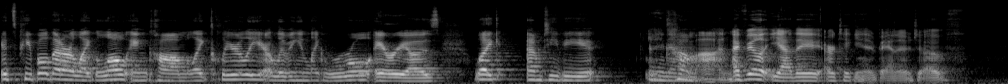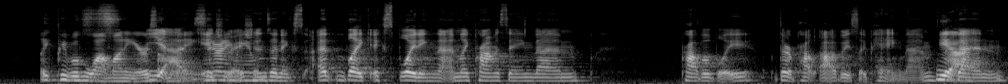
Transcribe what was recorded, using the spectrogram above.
it's people that are like low income, like clearly are living in like rural areas. Like MTV come on. I feel like yeah, they are taking advantage of like people who want money or something. yeah you know I mean? situations and ex- uh, like exploiting them, like promising them. Probably they're pro- obviously paying them. Yeah. then,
